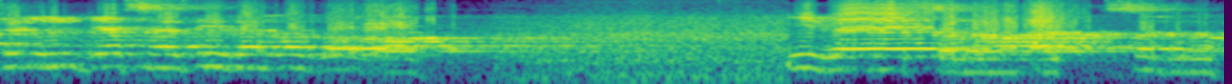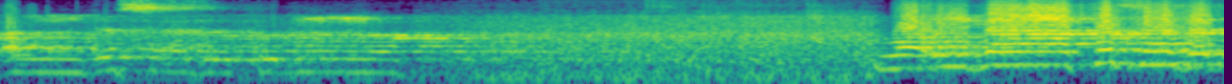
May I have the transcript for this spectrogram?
في الجسد لمضغة إذا صلحت صلح الجسد كله. وإذا فسدت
